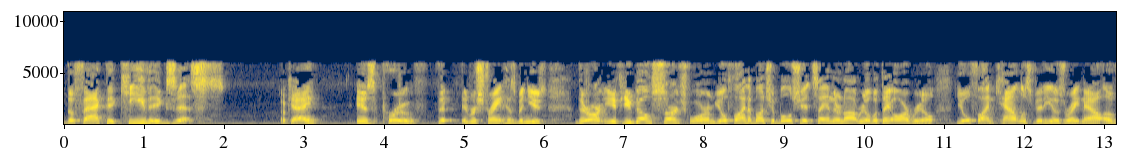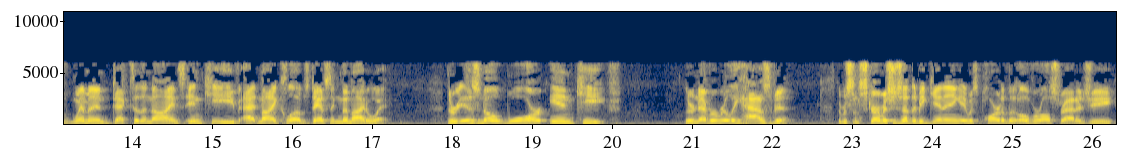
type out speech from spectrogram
the fact that Kiev exists, okay, is proof that restraint has been used. There are, if you go search for them, you'll find a bunch of bullshit saying they're not real, but they are real. You'll find countless videos right now of women decked to the nines in Kiev at nightclubs dancing the night away. There is no war in Kiev. There never really has been. There were some skirmishes at the beginning. It was part of the overall strategy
